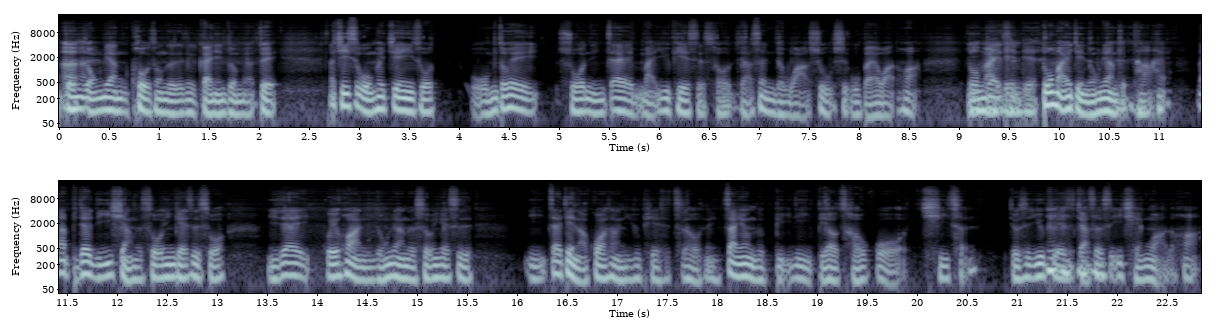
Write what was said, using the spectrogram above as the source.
跟容量扩充的这个概念都没有。对，那其实我们会建议说，我们都会说，你在买 UPS 的时候，假设你的瓦数是五百瓦的话，多买一点点，多买一点容量给他。嘿那比较理想的说，应该是说你在规划你容量的时候，应该是你在电脑挂上你 UPS 之后，你占用的比例不要超过七成。就是 UPS 假设是一千瓦的话，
